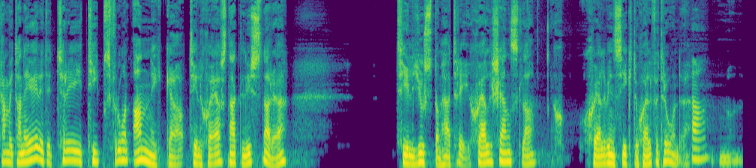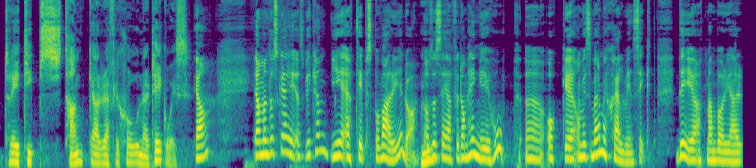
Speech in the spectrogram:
kan vi ta ner det till tre tips från Annika till chefsnack-lyssnare till just de här tre? Självkänsla, självinsikt och självförtroende. Ja. Tre tips, tankar, reflektioner, takeaways. Ja. Ja, men då ska jag, alltså, vi kan ge ett tips på varje då. Mm. Och så säga, för de hänger ju ihop. Eh, och eh, om vi börjar med självinsikt, det är ju att man börjar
